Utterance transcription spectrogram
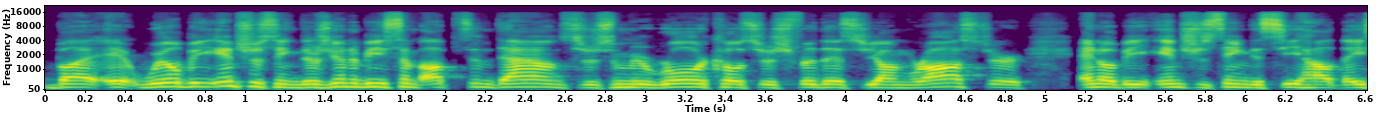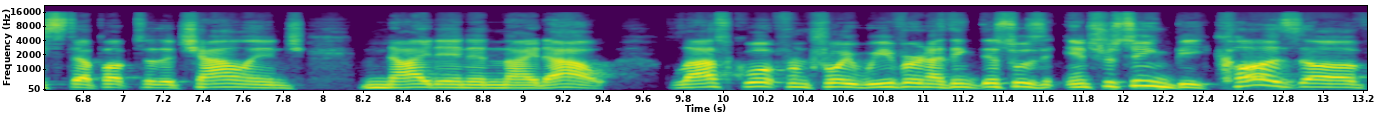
But it will be interesting. There's going to be some ups and downs. There's some new roller coasters for this young roster, and it'll be interesting to see how they step up to the challenge night in and night out. Last quote from Troy Weaver, and I think this was interesting because of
